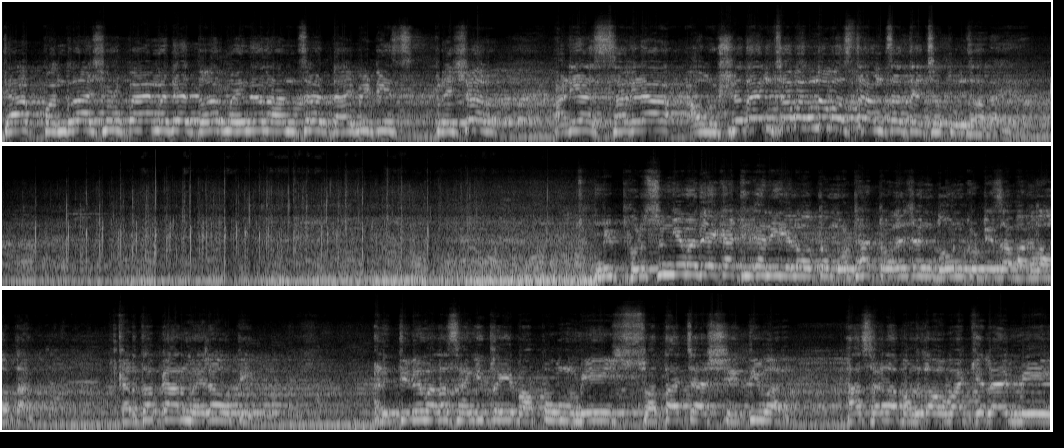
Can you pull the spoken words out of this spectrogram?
त्या पंधराशे रुपयामध्ये दर महिन्याला आमचं डायबिटीस प्रेशर आणि या सगळ्या औषधांचा बंदोबस्त आमचा त्याच्यातून झाला आहे. मी फुरसुंगीमध्ये एका ठिकाणी गेलो होतो. मोठा टोलेजंग दोन कोटीचा बंगला होता. कर्तबगार महिला होती. आणि तिने मला सांगितलं की बापू मी स्वतःच्या शेतीवर हा सगळा बंगला उभा केलाय. मी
